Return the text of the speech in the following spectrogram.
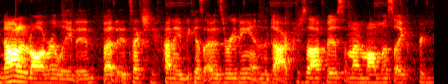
not at all related, but it's actually funny because I was reading it in the doctor's office and my mom was like, Are you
